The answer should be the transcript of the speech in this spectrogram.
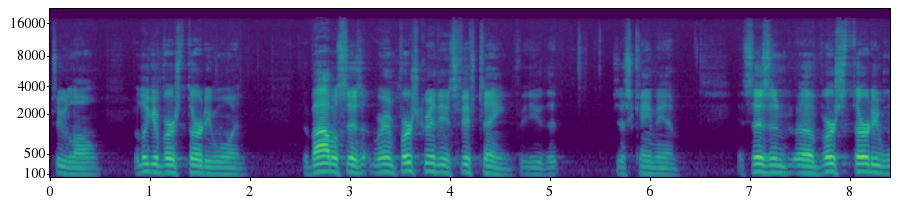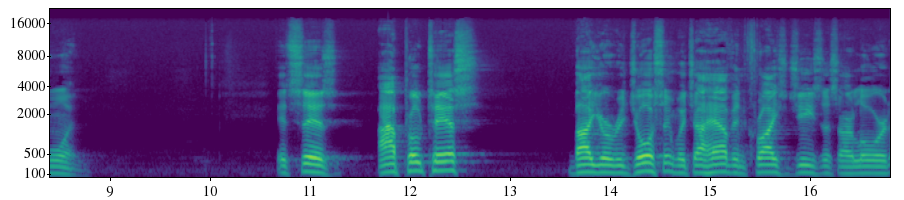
too long. But look at verse 31. The Bible says, we're in 1 Corinthians 15 for you that just came in. It says in uh, verse 31, it says, I protest by your rejoicing which I have in Christ Jesus our Lord,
